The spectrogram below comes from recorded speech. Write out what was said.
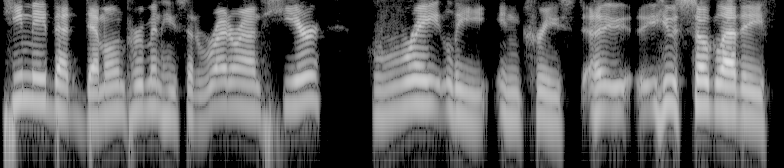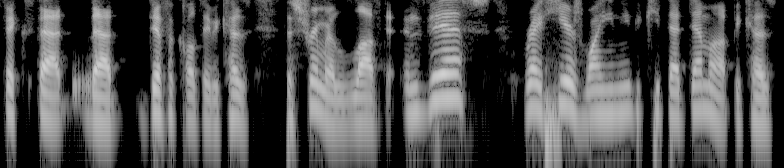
He made that demo improvement. He said right around here, greatly increased. Uh, he was so glad that he fixed that that difficulty because the streamer loved it. And this right here is why you need to keep that demo up because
